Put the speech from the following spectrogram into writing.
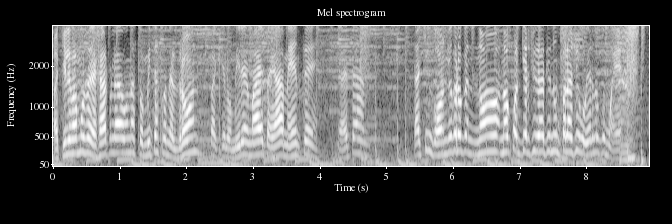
Aquí les vamos a dejar plebada, unas tomitas con el dron para que lo miren más detalladamente. La neta, está chingón. Yo creo que no, no cualquier ciudad tiene un palacio de gobierno como este.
